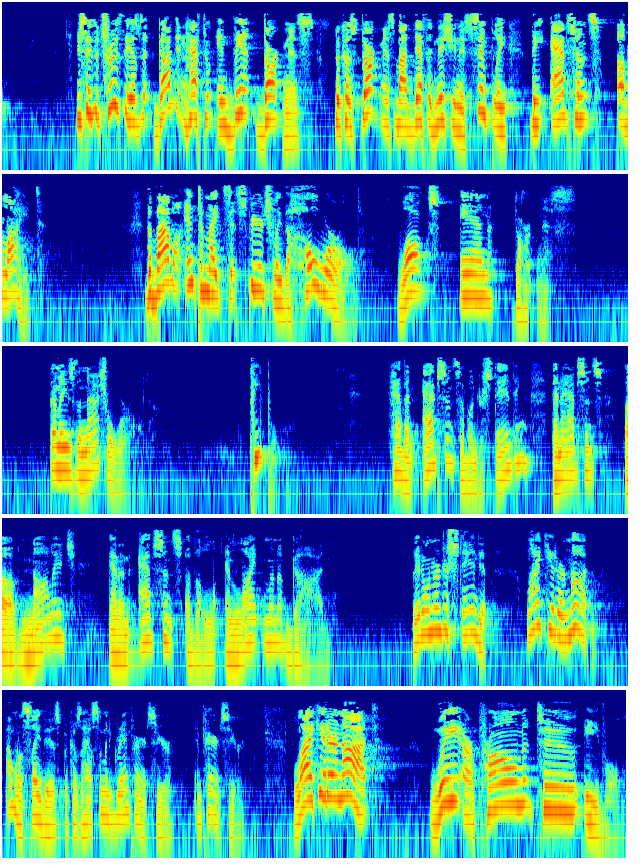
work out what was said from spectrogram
You see, the truth is that God didn't have to invent darkness because darkness, by definition, is simply the absence of light. The Bible intimates that spiritually the whole world walks in darkness. That means the natural world. People have an absence of understanding, an absence of knowledge, and an absence of the enlightenment of God. They don't understand it. Like it or not, I want to say this because I have so many grandparents here and parents here. Like it or not, we are prone to evil.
